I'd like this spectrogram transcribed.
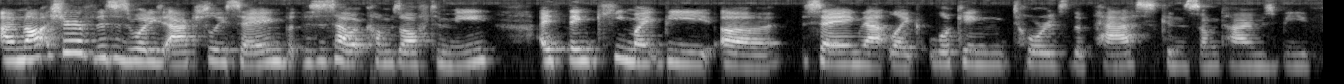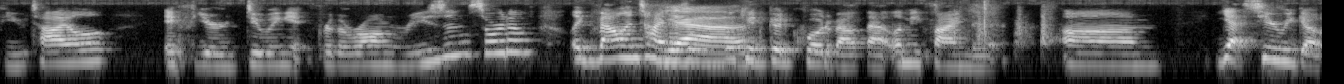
I'm not sure if this is what he's actually saying, but this is how it comes off to me. I think he might be uh, saying that like looking towards the past can sometimes be futile if you're doing it for the wrong reason, sort of. Like Valentine Yeah. has a wicked good quote about that. Let me find it. Um, yes, here we go.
